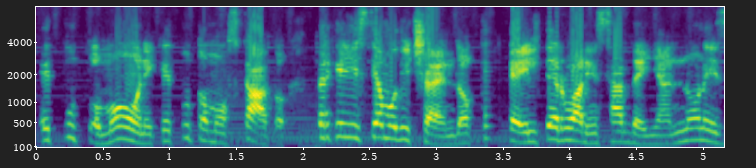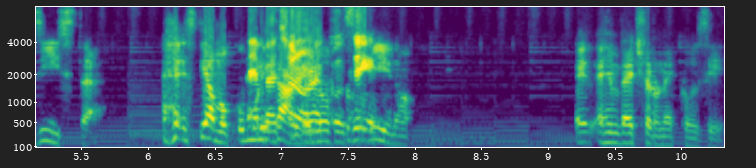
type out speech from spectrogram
è tutto Monica, è tutto Moscato, perché gli stiamo dicendo che il terroir in Sardegna non esiste. E stiamo comunicando il nostro vino. E, e invece non è così.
